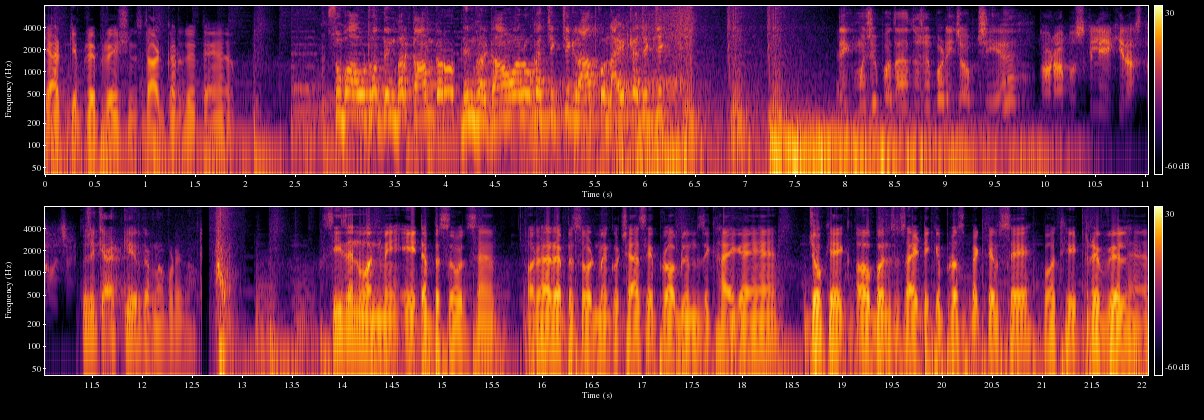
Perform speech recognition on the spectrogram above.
कैट की प्रिपरेशन स्टार्ट कर देते हैं। सुबह उठो दिन भर काम करो दिन भर गाँव वालों का चिक चिक रात को नाइट का चिक चिक मुझे पता है तुझे बड़ी जॉब चाहिए और अब उसके लिए एक ही रास्ता बचा है। तुझे कैट क्लियर करना पड़ेगा। सीज़न वन में एट एपिसोड्स हैं और हर एपिसोड में कुछ ऐसे प्रॉब्लम्स दिखाए गए हैं जो कि एक अर्बन सोसाइटी के प्रोस्पेक्टिव से बहुत ही ट्रिवियल हैं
